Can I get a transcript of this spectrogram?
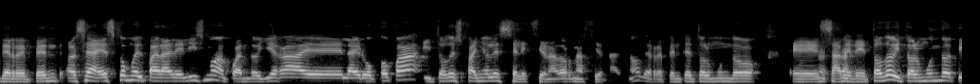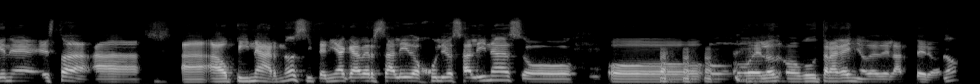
de repente, o sea, es como el paralelismo a cuando llega eh, la Eurocopa y todo español es seleccionador nacional, ¿no? De repente todo el mundo eh, sabe de todo y todo el mundo tiene esto a, opinar, ¿no? Si tenía que haber salido Julio Salinas o, o, el Butragueño de delantero, ¿no?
